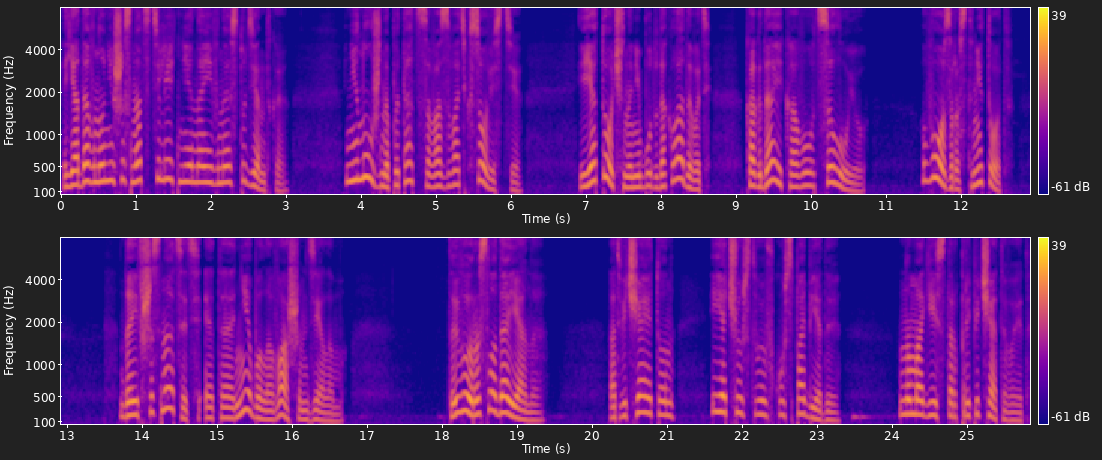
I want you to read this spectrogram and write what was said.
я давно не шестнадцатилетняя наивная студентка. Не нужно пытаться воззвать к совести. И я точно не буду докладывать, когда и кого целую. Возраст не тот. Да и в шестнадцать это не было вашим делом. «Ты выросла, Даяна», — отвечает он, и я чувствую вкус победы. Но магистр припечатывает.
